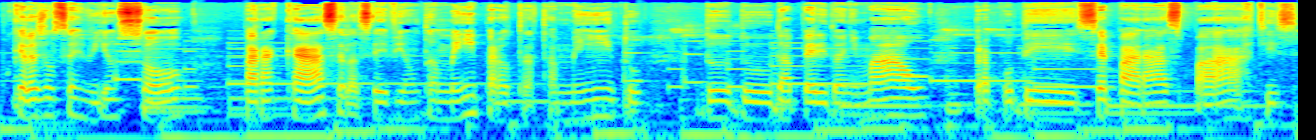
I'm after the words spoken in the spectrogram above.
porque elas não serviam só para a caça, elas serviam também para o tratamento do, do da pele do animal, para poder separar as partes.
